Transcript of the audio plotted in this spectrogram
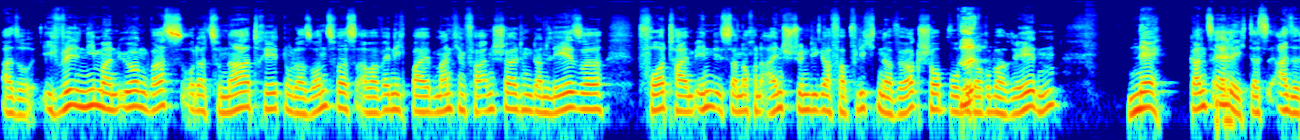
also ich will niemandem irgendwas oder zu nahe treten oder sonst was, aber wenn ich bei manchen Veranstaltungen dann lese, vor Time In ist dann noch ein einstündiger verpflichtender Workshop, wo wir darüber reden. Nee, ganz ehrlich, das, also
